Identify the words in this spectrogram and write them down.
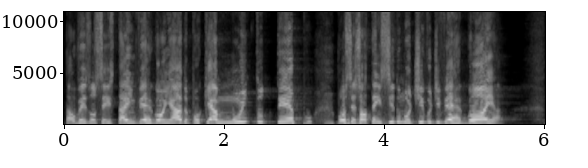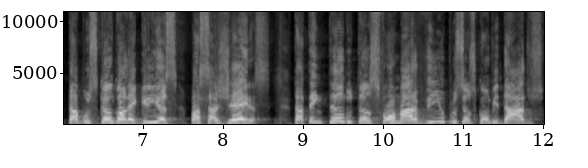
Talvez você está envergonhado porque há muito tempo você só tem sido motivo de vergonha está buscando alegrias passageiras, está tentando transformar vinho para os seus convidados,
